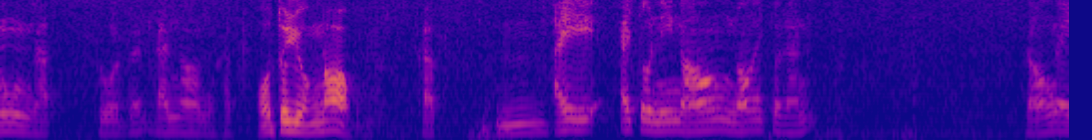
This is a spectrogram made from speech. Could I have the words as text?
นู่นครับ ตัวด้านนอกนะครับ โอ้ตัวอยู่ข้างนอกครับอืมไอ้ไอ้ตัวนี้น้องน้องไอ้ตัวนั้น น้องไอ้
